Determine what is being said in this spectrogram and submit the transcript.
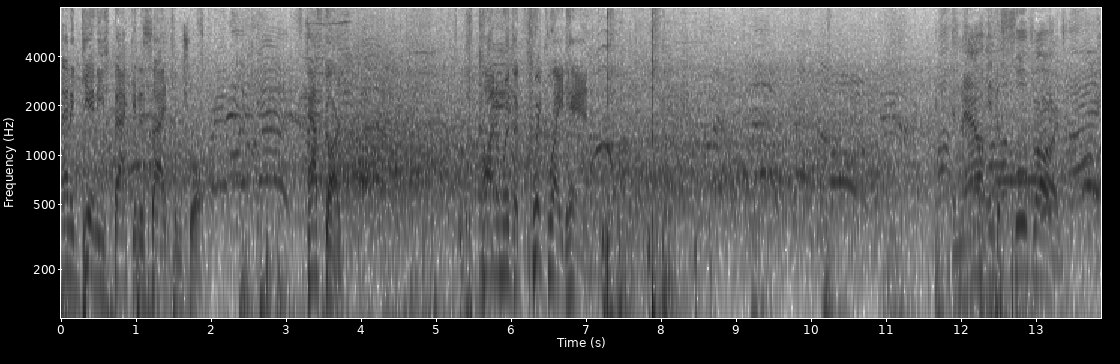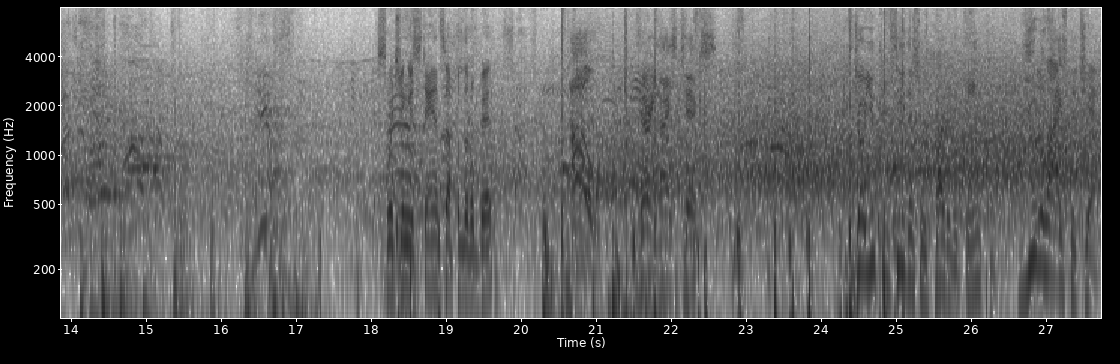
And again, he's back into side control. Half guard. Caught him with a quick right hand. And now into full guard. Switching his stance up a little bit. Oh, very nice kicks. Joe, you can see this was part of the game plan. Utilize the jab.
